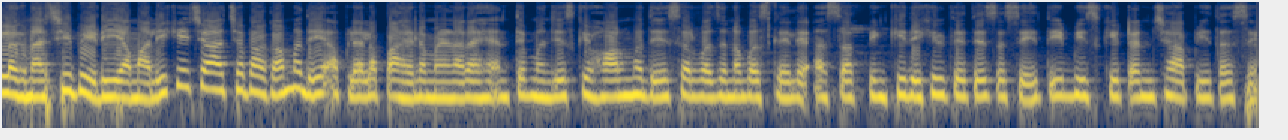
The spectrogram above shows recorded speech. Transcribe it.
लग्नाची बेडी या मालिकेच्या आजच्या भागामध्ये आपल्याला पाहायला मिळणार आहे. आणि ते म्हणजेच की हॉलमध्ये सर्वजण बसलेले असतात. पिंकी देखील तेथेच असे. ती बिस्किट आणि चहा पित असे.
